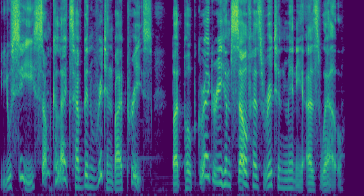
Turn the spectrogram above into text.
You see, some collects have been written by priests, but Pope Gregory himself has written many as well.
